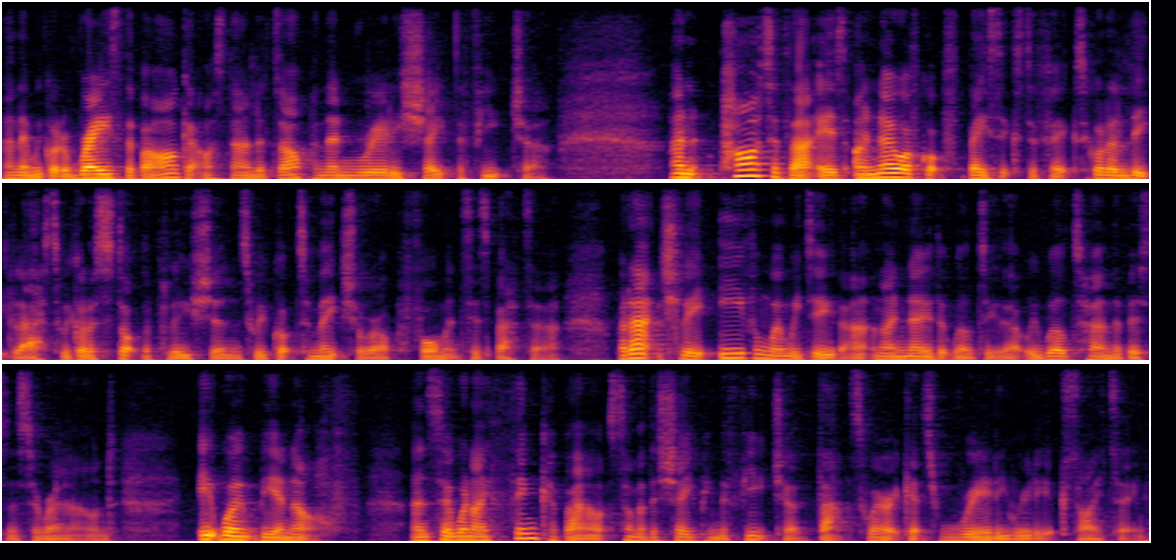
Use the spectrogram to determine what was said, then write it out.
and then we've got to raise the bar, get our standards up, and then really shape the future. And part of that is I know I've got basics to fix. We've got to leak less, we've got to stop the pollutions, we've got to make sure our performance is better. But actually, even when we do that, and I know that we'll do that, we will turn the business around, it won't be enough and so when I think about some of the shaping the future, that's where it gets really, really exciting.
